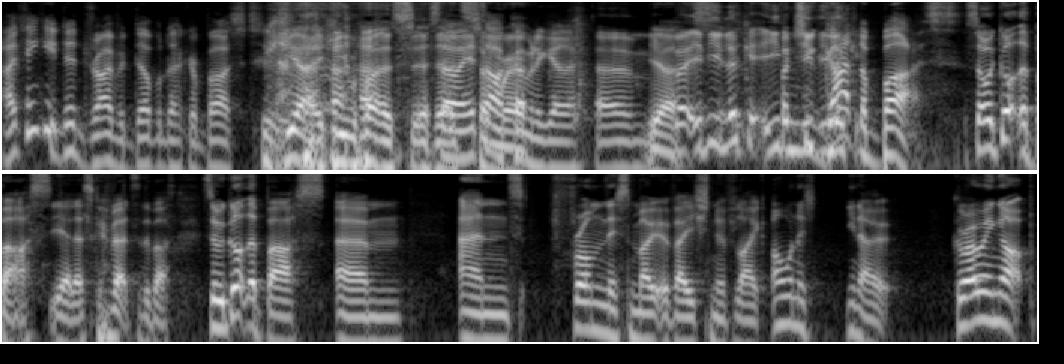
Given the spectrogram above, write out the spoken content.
I think he did drive a double decker bus too. Yeah, he was. so it's all coming together. Um, Yeah. But if you look at even But you if got look the bus. so I got the bus. Yeah, let's go back to the bus. So we got the bus, um, and from this motivation of like, I want to, you know, growing up,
